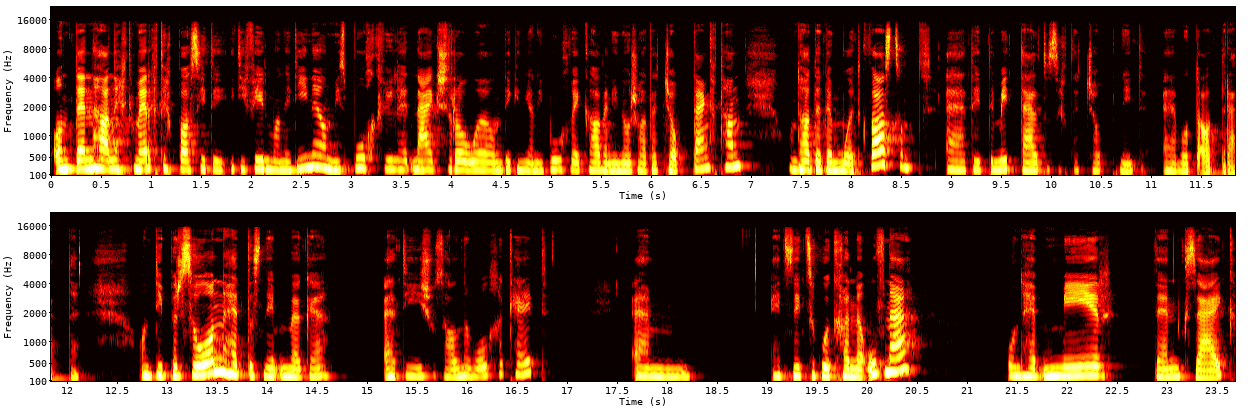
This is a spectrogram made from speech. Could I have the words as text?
Und dann habe ich gemerkt, ich passe in die, in die Firma nicht rein und mein Bauchgefühl hat Nein geschrauen und irgendwie habe ich Bauch weg wenn ich noch schon an den Job gedacht habe. Und habe dann den Mut gefasst und äh, dort mitteilt, dass ich den Job nicht äh, antreten will. Und die Person hat das nicht mögen. Äh, die ist aus allen Wolken gefallen. Ähm, hat es nicht so gut können aufnehmen und hat mir dann gesagt,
